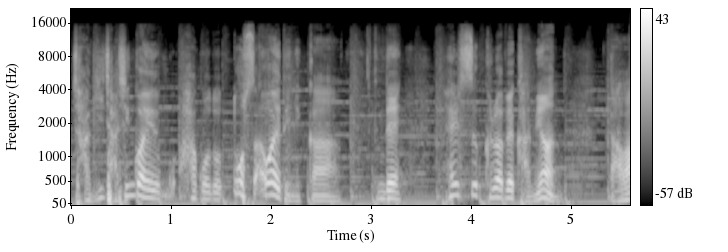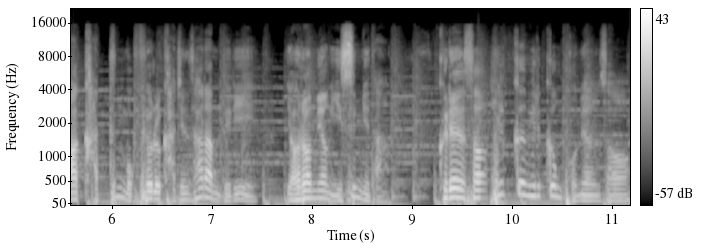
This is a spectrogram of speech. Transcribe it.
자기 자신과하고도 또 싸워야 되니까. 근데 헬스 클럽에 가면 나와 같은 목표를 가진 사람들이 여러 명 있습니다. 그래서 힐끔힐끔 보면서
